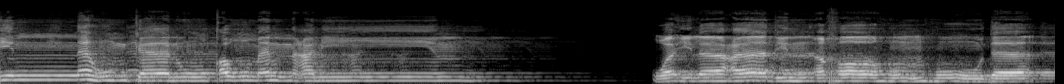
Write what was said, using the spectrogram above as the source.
إنهم كانوا قوما عمين. وإلى عاد أخاهم هودا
